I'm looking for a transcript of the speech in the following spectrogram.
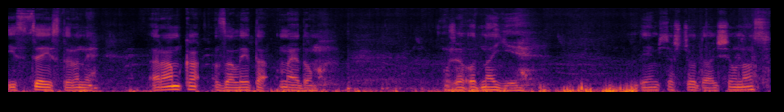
і з цієї сторони. Рамка залита медом. Уже одна є. Дивимося, що далі у нас.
